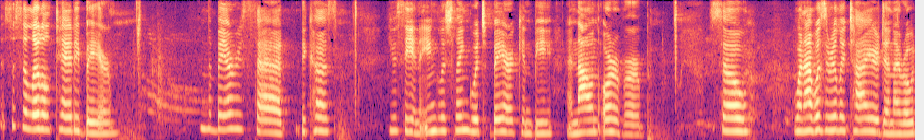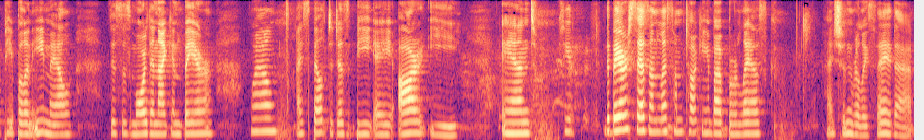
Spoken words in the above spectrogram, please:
This is a little teddy bear. And the bear is sad because you see, in English language, bear can be a noun or a verb. So when I was really tired and I wrote people an email, this is more than I can bear, well, I spelled it as B A R E. And see, the bear says, unless I'm talking about burlesque, I shouldn't really say that.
